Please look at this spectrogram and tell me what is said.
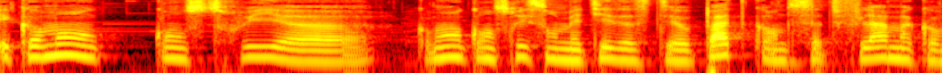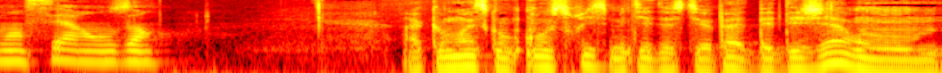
Et comment on construit, euh, comment on construit son métier d'ostéopathe quand cette flamme a commencé à 11 ans? Ah, Comment est-ce qu'on construit ce métier d'ostéopathe? Ben Déjà, on,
